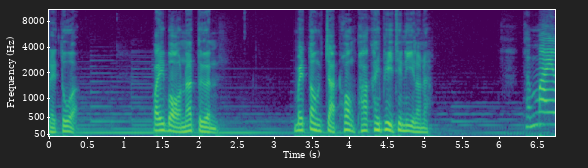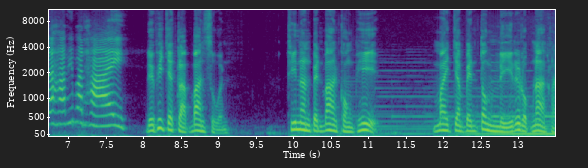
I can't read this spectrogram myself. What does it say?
ในตัว ไปบอกนะเตือน ไม่ต้องจัดห้องพักให้พี่ที่นี่แล้วนะทำไมล่ะคะพี่ประไทย เดี๋ยวพี่จะกลับบ้านสวน ที่นั่นเป็นบ้านของพี่ ไม่จำเป็นต้องหนีหรือหลบหน้าใคร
